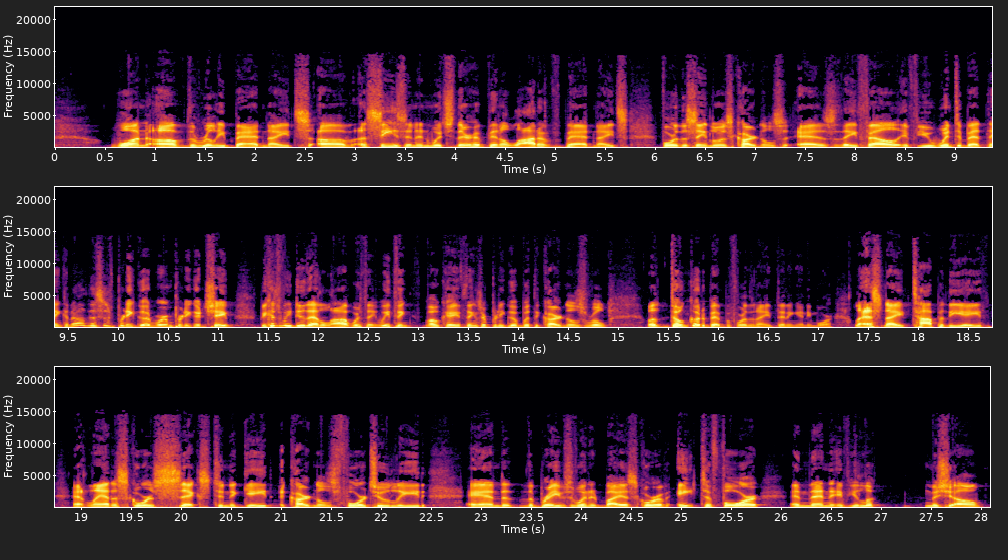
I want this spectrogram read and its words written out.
one of the really bad nights of a season in which there have been a lot of bad nights for the St. Louis Cardinals as they fell. If you went to bed thinking, "Oh, this is pretty good. We're in pretty good shape," because we do that a lot. We think we think, "Okay, things are pretty good with the Cardinals." We'll, well, don't go to bed before the ninth inning anymore. Last night, top of the eighth, Atlanta scores six to negate a Cardinals four-two lead, and the Braves win it by a score of eight to four. And then, if you look, Michelle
